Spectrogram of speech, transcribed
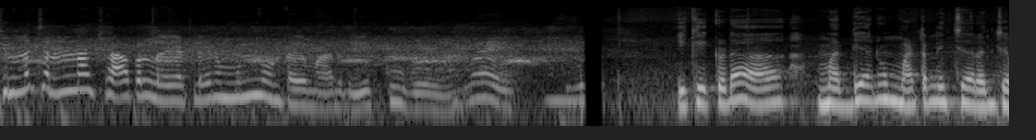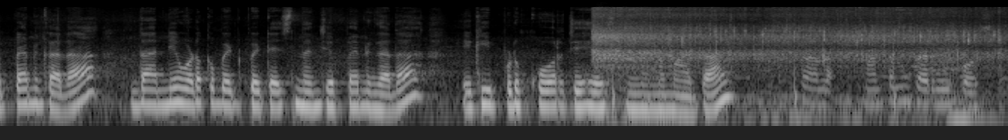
చిన్న చిన్న చేపలు ఎట్లయినా ముందు ఉంటాయి మాది ఎక్కువగా ఇక ఇక్కడ మధ్యాహ్నం మటన్ ఇచ్చారని చెప్పాను కదా దాన్ని ఉడకబెట్టి పెట్టేసిందని చెప్పాను కదా ఇక ఇప్పుడు కూర చేసేస్తుంది అన్నమాట చాలా మటన్ కర్రీ కోసం.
